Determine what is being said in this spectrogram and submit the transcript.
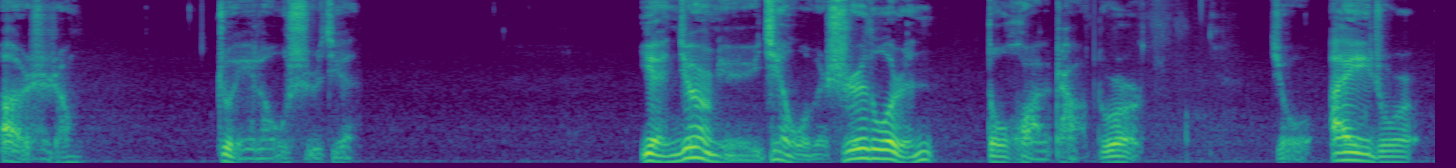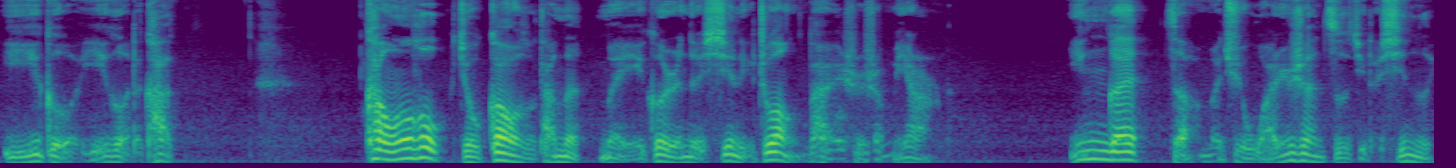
二十章，坠楼事件。眼镜女见我们十多人都画的差不多了，就挨桌一个一个的看。看完后，就告诉他们每个人的心理状态是什么样的，应该怎么去完善自己的心理。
